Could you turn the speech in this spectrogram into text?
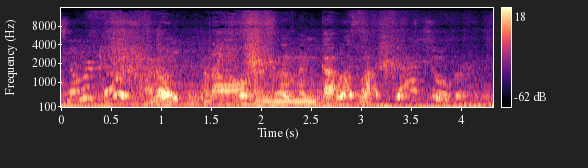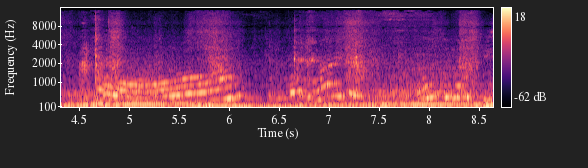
Ano? Ano ako? Nang nang kapat ba? That's over. Aww. But the mice be?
